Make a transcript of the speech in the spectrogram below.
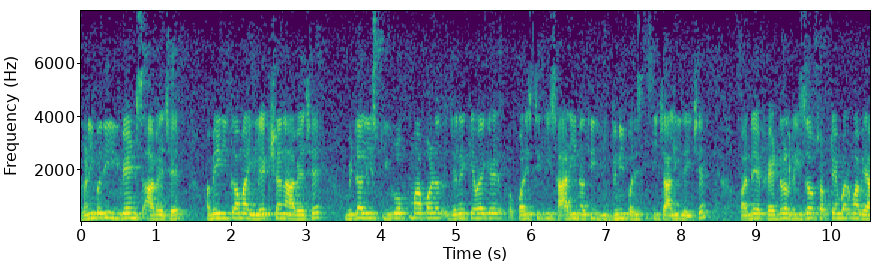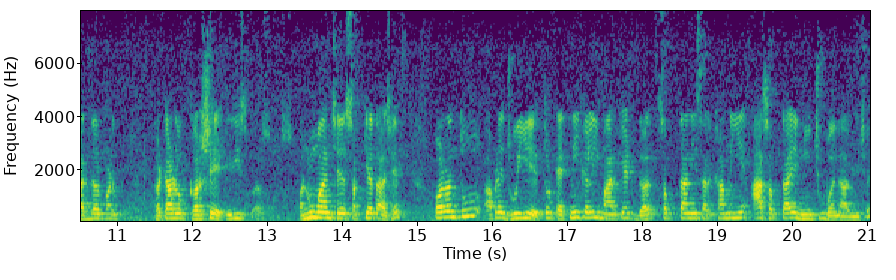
ઘણી બધી ઇવેન્ટ્સ આવે છે. અમેરિકામાં ઇલેક્શન આવે છે. મિડલ ઇસ્ટ યુરોપમાં પણ જેને કહેવાય કે પરિસ્થિતિ સારી નથી, યુદ્ધની પરિસ્થિતિ ચાલી રહી છે. અને ફેડરલ રિઝર્વ સપ્ટેમ્બરમાં વ્યાજદર પણ ઘટાડો કરશે એવી અનુમાન છે, શક્યતા છે. પરંતુ આપણે જોઈએ તો ટેકનિકલી માર્કેટ ગત સપ્તાહની સરખામણીએ આ સપ્તાહે નીચું બંધ આવ્યું છે.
